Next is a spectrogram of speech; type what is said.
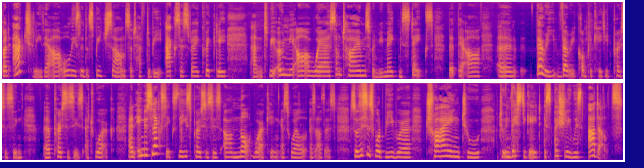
But actually, there are all these little speech sounds that have to be accessed very quickly. And we only are aware sometimes when we make mistakes that there are uh, very, very complicated processing uh, processes at work. And in dyslexics, these processes are not working as well as others. So this is what we were trying to to investigate, especially with adults,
